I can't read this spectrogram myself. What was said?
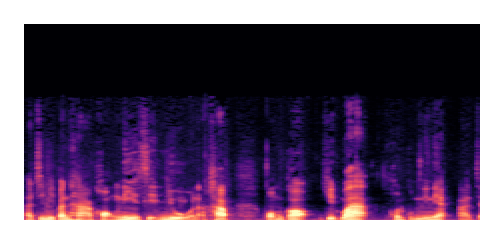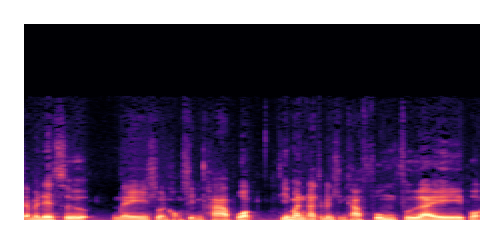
อาจจะมีปัญหาของหนี้สินอยู่นะครับ ผมก็คิดว่าคนกลุ่มนี้เนี่ยอาจจะไม่ได้ซื้อในส่วนของสินค้าพวกที่มันอาจจะเป็นสินค้าฟุ่มเฟือยพวก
